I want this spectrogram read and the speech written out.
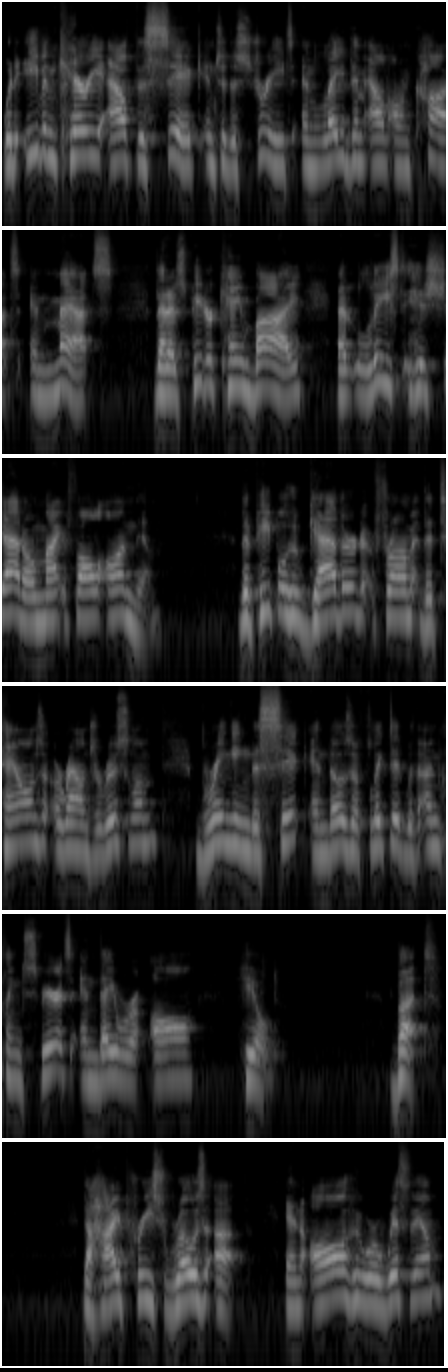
would even carry out the sick into the streets and lay them out on cots and mats, that as Peter came by, at least his shadow might fall on them. The people who gathered from the towns around Jerusalem, bringing the sick and those afflicted with unclean spirits, and they were all healed. But the high priest rose up and all who were with them,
